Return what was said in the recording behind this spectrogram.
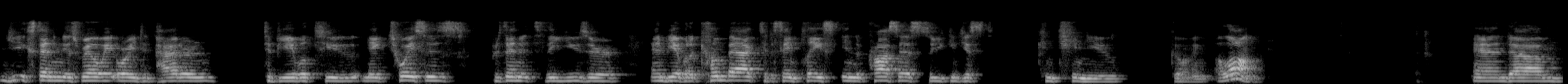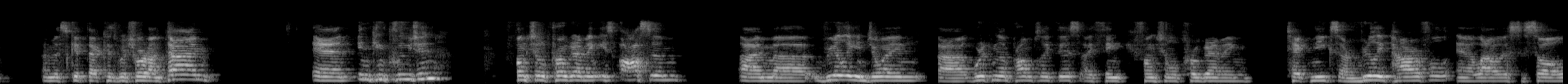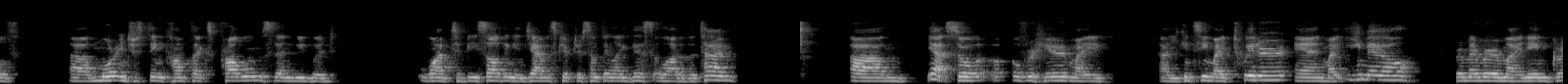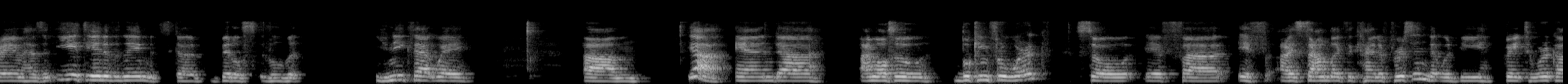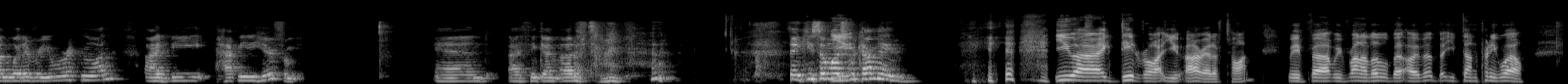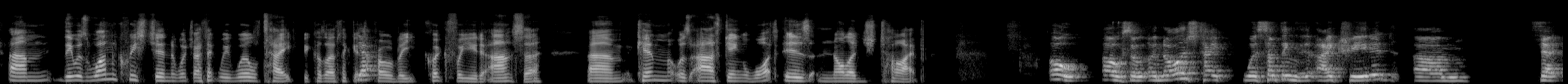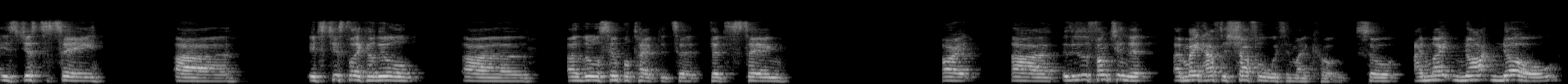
extending this railway oriented pattern to be able to make choices, present it to the user, and be able to come back to the same place in the process so you can just continue going along. And um, I'm gonna skip that because we're short on time. And in conclusion, functional programming is awesome. I'm uh, really enjoying uh, working on problems like this. I think functional programming techniques are really powerful and allow us to solve uh, more interesting complex problems than we would want to be solving in JavaScript or something like this a lot of the time. Um, yeah, so over here, my uh, you can see my Twitter and my email. Remember, my name Graeme has an E at the end of the name. It's got a bit a little bit unique that way. Um, yeah, and uh, I'm also looking for work. So if uh, if I sound like the kind of person that would be great to work on whatever you're working on, I'd be happy to hear from you. And I think I'm out of time. Thank you so much you, for coming. you are dead right. You are out of time. We've uh, we've run a little bit over, but you've done pretty well. Um, there was one question which I think we will take because I think it's yep. probably quick for you to answer. Um, Kim was asking, what is knowledge type? Oh, oh, so a knowledge type was something that I created um, that is just to say, uh, it's just like a little, uh, a little simple type that's, a- that's saying, all right, uh, there's a function that I might have to shuffle within my code. So I might not know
